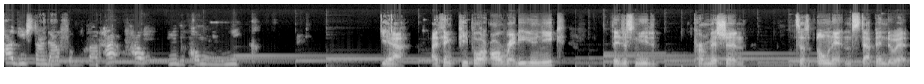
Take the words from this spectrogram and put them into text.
How do you stand out from the crowd? How, how do you become unique? Yeah, I think people are already unique. They just need permission to own it and step into it.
